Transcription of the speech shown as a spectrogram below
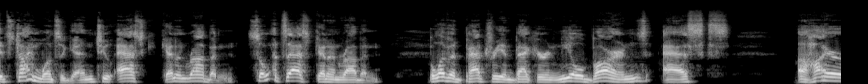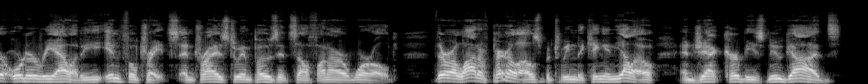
It's time once again to ask Ken and Robin. So let's ask Ken and Robin. Beloved Patreon backer Neil Barnes asks, a higher order reality infiltrates and tries to impose itself on our world. There are a lot of parallels between The King in Yellow and Jack Kirby's New Gods.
